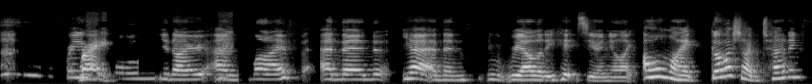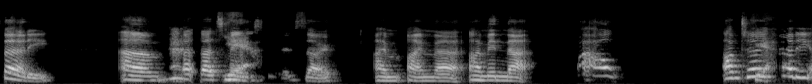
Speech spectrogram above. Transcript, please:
Free right. Form, you know, and life. And then, yeah, and then reality hits you and you're like, oh my gosh, I'm turning 30. Um, that, that's me. Yeah. So I'm, I'm, uh, I'm in that. Wow. I'm turning yeah. 30.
